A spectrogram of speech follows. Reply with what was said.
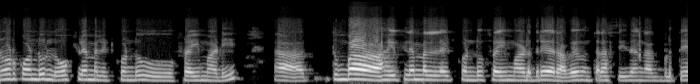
ನೋಡ್ಕೊಂಡು ಲೋ ಫ್ಲೇಮ್ ಅಲ್ಲಿ ಇಟ್ಕೊಂಡು ಫ್ರೈ ಮಾಡಿ. ತುಂಬಾ ಹೈ ಫ್ಲೇಮ್ ಅಲ್ಲಿ ಇಟ್ಕೊಂಡು ಫ್ರೈ ಮಾಡಿದ್ರೆ ರವೆ ಒಂಥರ ಸೀದಂಗ್ ಆಗ್ಬಿಡುತ್ತೆ.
